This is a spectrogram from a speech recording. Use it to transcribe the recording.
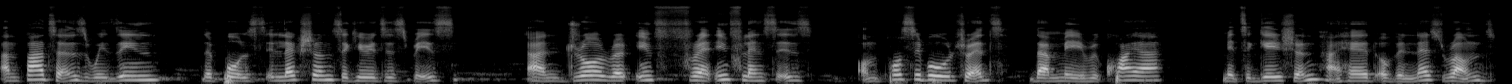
and patterns within the post-election security space and draw influences on possible threats that may require mitigation ahead of the next round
